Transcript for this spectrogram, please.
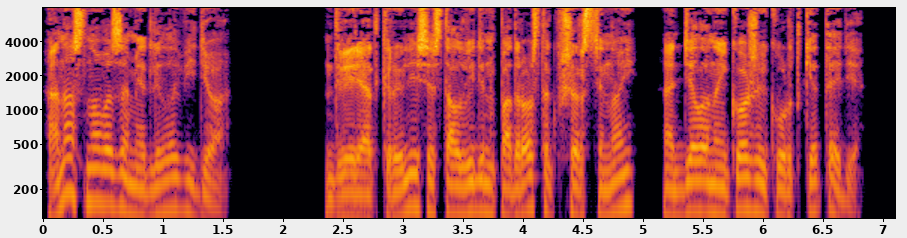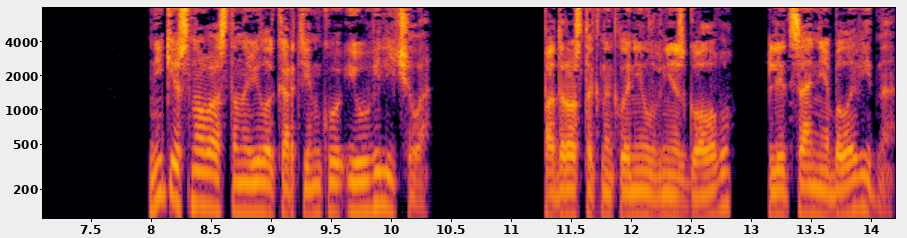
Она снова замедлила видео. Двери открылись, и стал виден подросток в шерстяной, отделанной кожей куртке Тедди. Ники снова остановила картинку и увеличила. Подросток наклонил вниз голову, лица не было видно.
